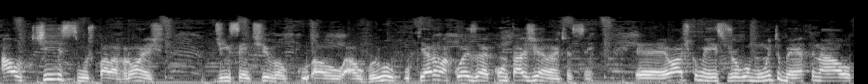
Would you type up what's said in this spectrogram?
altíssimos palavrões de incentivo ao, ao, ao, grupo, que era uma coisa contagiante, assim. É, eu acho que o Mense jogou muito bem, afinal,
